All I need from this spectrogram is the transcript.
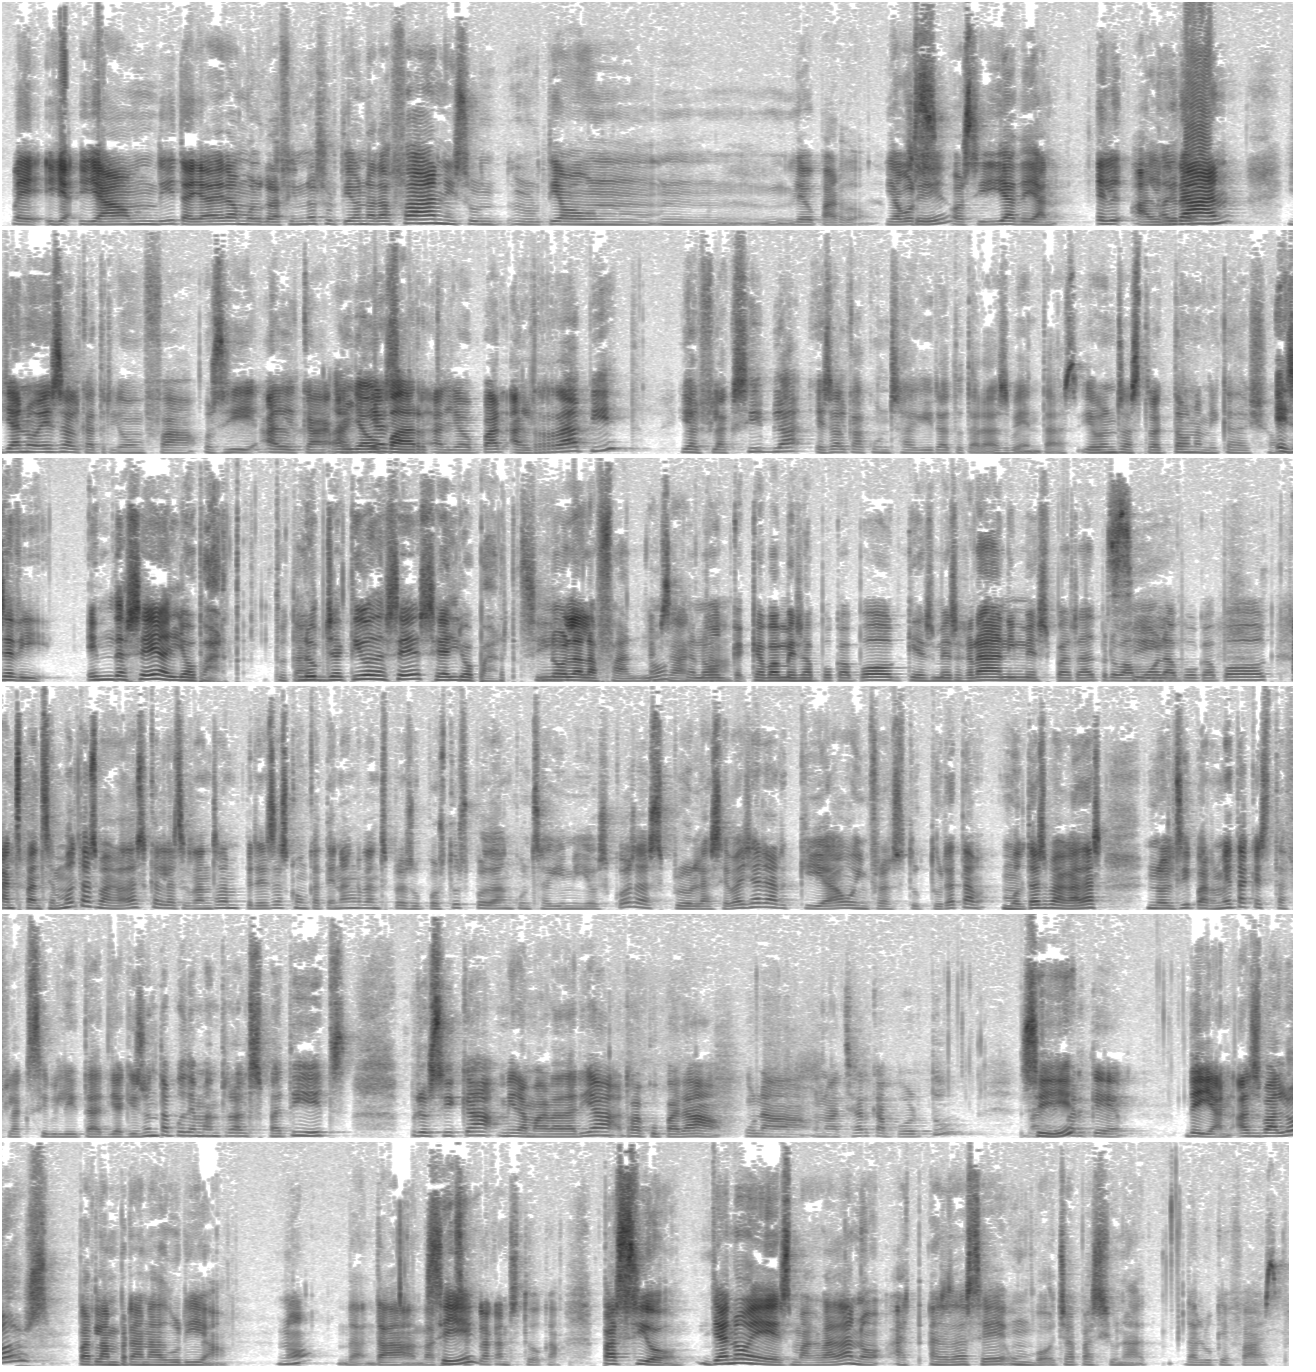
bé, hi ha, hi ha un dit, allà era molt gràfic, no? Sortia un elefant i sortia un, un leopardo. Llavors, Sí. o sigui, ja deien, el, el El gran ja no és el que triomfa. O sigui, el que... El lleopard. És, el lleopard, el ràpid i el flexible és el que aconseguirà totes les ventes. Llavors es tracta una mica d'això. És a dir, hem de ser el lleopard. L'objectiu ha de ser ser el lleopard, Sí. no l'elefant, no? Exacte. Que, no que, que va més a poc a poc, que és més gran i més pesat, però va Sí. molt a poc a poc. Ens pensem moltes vegades que les grans empreses, com que tenen grans pressupostos, poden aconseguir millors coses, però la seva jerarquia o infraestructura moltes vegades no els hi permet aquesta flexibilitat. I aquí és on podem entrar els petits, però sí que, mira, m'agradaria recuperar una, una xarca que porto, Sí. vale? perquè deien els valors per l'emprenedoria, no? De, de, d'aquest Sí. segle que ens toca. Passió, ja no és m'agrada, no, has de ser un boig apassionat de lo que fas.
